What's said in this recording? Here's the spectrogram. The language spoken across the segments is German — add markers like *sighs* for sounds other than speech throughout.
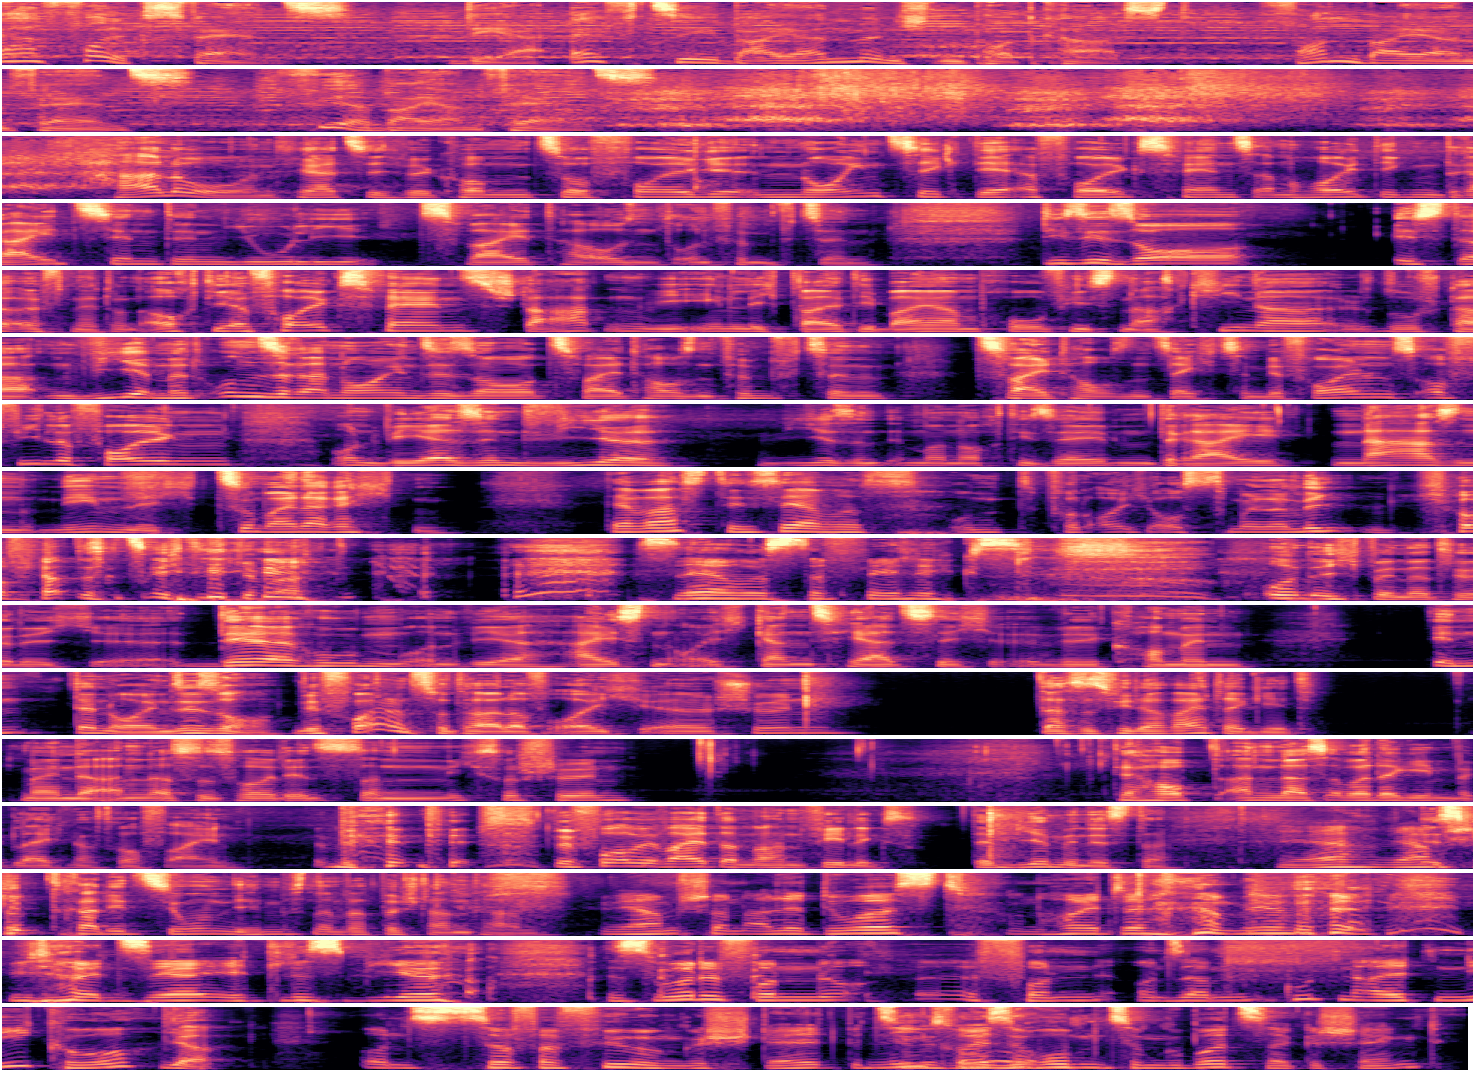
Erfolgsfans, der FC Bayern München Podcast von Bayern Fans für Bayern Fans. Hallo und herzlich willkommen zur Folge 90 der Erfolgsfans am heutigen 13. Juli 2015. Die Saison ist eröffnet und auch die Erfolgsfans starten wie ähnlich bald die Bayern-Profis nach China. So starten wir mit unserer neuen Saison 2015-2016. Wir freuen uns auf viele Folgen und wer sind wir? Wir sind immer noch dieselben drei Nasen, nämlich zu meiner Rechten. Der Basti, Servus. Und von euch aus zu meiner Linken. Ich hoffe, ihr habt das jetzt richtig gemacht. *laughs* servus, der Felix. Und ich bin natürlich äh, der Ruben und wir heißen euch ganz herzlich willkommen in der neuen Saison. Wir freuen uns total auf euch. Äh, schön, dass es wieder weitergeht. Ich meine, der Anlass ist heute jetzt dann nicht so schön. Der Hauptanlass, aber da gehen wir gleich noch drauf ein. *laughs* Bevor wir weitermachen, Felix, der Bierminister. Ja, wir haben es gibt Traditionen, die müssen einfach Bestand haben. Wir haben schon alle Durst und heute *laughs* haben wir mal wieder ein sehr edles Bier. Es wurde von, äh, von unserem guten alten Nico ja. uns zur Verfügung gestellt, beziehungsweise Nico. Ruben zum Geburtstag geschenkt.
